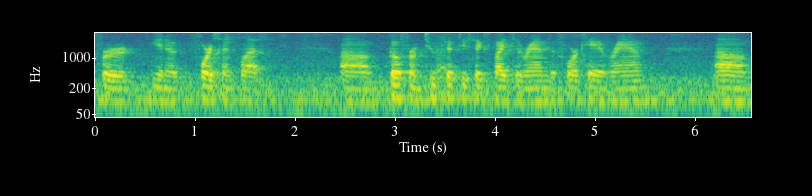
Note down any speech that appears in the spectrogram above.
for, you know, 4 cents less. Um, go from 256 bytes of RAM to 4K of RAM. Um,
